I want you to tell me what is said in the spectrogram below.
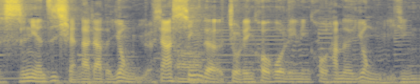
十年之前大家的用语了，现在新的九零后或零零后他们的用语已经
